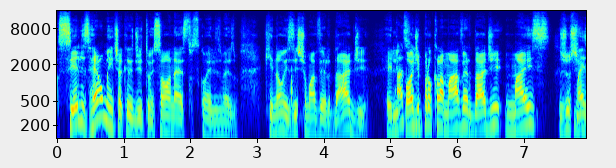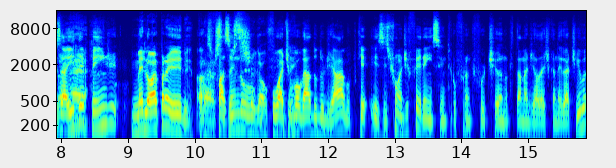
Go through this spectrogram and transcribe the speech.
se eles realmente acreditam e são honestos com eles mesmos, que não existe uma verdade, ele Ah, pode sim. proclamar a verdade mais justificada. Mas aí depende, melhor para ele. pra fazendo o, fim. o advogado do diabo, porque existe uma diferença entre o frankfurtiano que está na dialética negativa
